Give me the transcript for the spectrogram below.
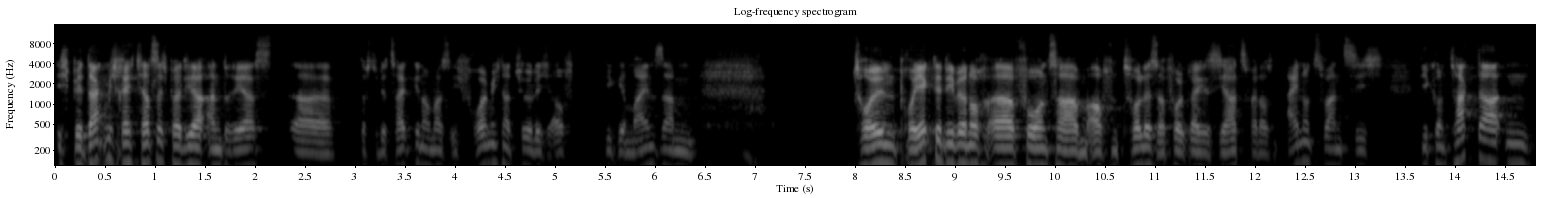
ich bedanke mich recht herzlich bei dir, Andreas, äh, dass du dir Zeit genommen hast. Ich freue mich natürlich auf die gemeinsamen tollen Projekte, die wir noch äh, vor uns haben, auf ein tolles, erfolgreiches Jahr 2021. Die Kontaktdaten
